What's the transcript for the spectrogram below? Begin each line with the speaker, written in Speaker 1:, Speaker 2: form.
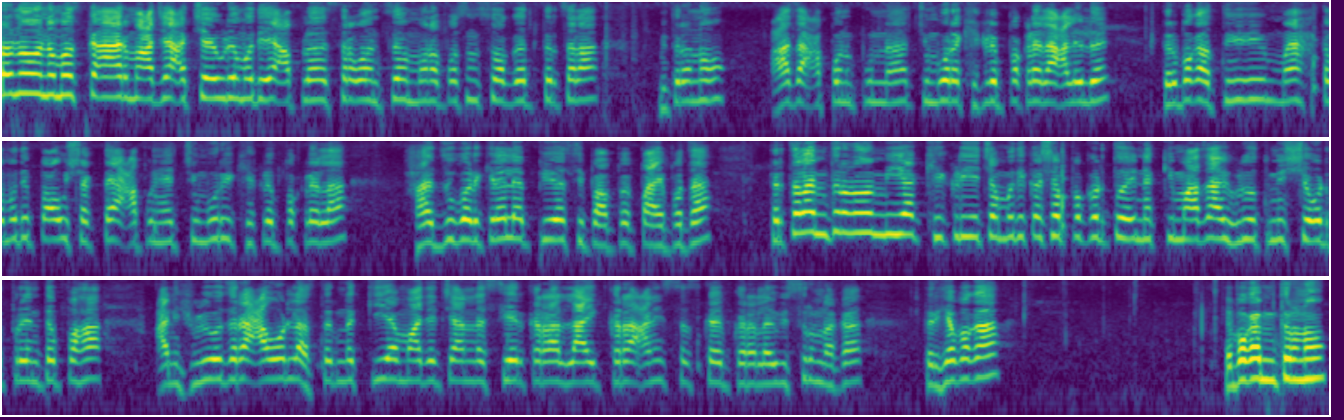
Speaker 1: मित्रांनो नमस्कार. माझ्या आजच्या व्हिडिओमध्ये आपलं सर्वांचं मनापासून स्वागत. तर चला मित्रांनो आज आपण पुन्हा चिंबोरा खेकडे पकडायला आलेलो आहे. तर बघा तुम्ही माझ्या हातामध्ये पाहू शकता आपण ह्या चिंबोरी खेकडे पकडायला हा जुगाड केलेला आहे पी एस सी पाप पायपाचा. तर चला मित्रांनो मी या खेकडी याच्यामध्ये कशा पकडतोय नक्की माझा व्हिडिओ तुम्ही शेवटपर्यंत पहा. आणि व्हिडिओ जर आवडलाच तर नक्की या माझ्या चॅनलला शेअर करा लाईक करा आणि सबस्क्राईब करायला विसरू नका. तर हे बघा हे बघा मित्रांनो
